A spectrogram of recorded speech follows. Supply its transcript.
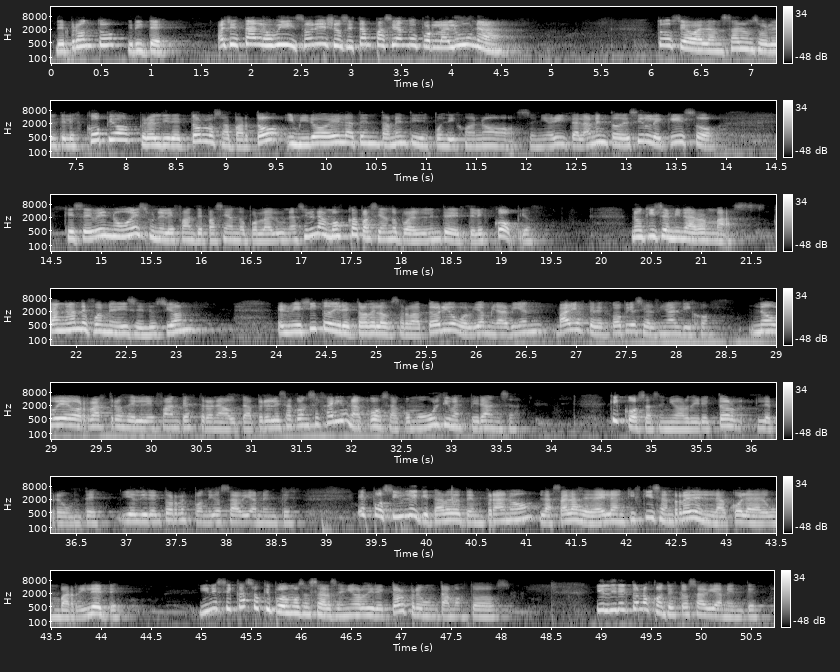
De pronto grité, Allí están, los vi, son ellos, están paseando por la luna. Todos se abalanzaron sobre el telescopio, pero el director los apartó y miró él atentamente y después dijo, no, señorita, lamento decirle que eso que se ve no es un elefante paseando por la luna, sino una mosca paseando por el lente del telescopio. No quise mirar más. Tan grande fue mi desilusión. El viejito director del observatorio volvió a mirar bien varios telescopios y al final dijo, no veo rastros del elefante astronauta, pero les aconsejaría una cosa como última esperanza. ¿Qué cosa, señor director? le pregunté, y el director respondió sabiamente. Es posible que tarde o temprano las alas de Dylan Kifke se enreden en la cola de algún barrilete. ¿Y en ese caso qué podemos hacer, señor director? preguntamos todos. Y el director nos contestó sabiamente.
